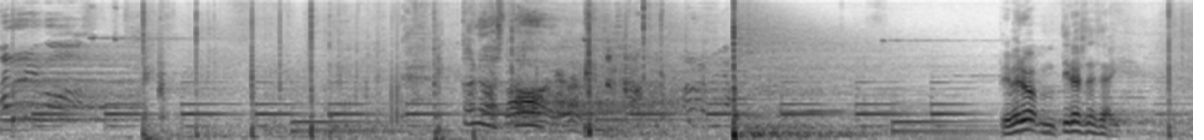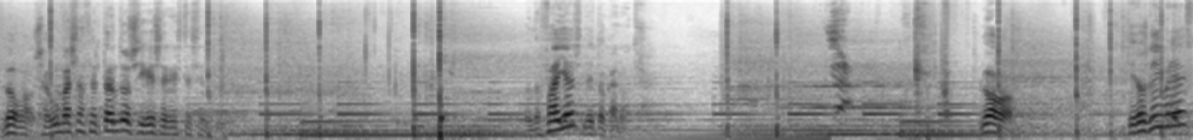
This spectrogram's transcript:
¡Arriba! ¡Canasta! Primero mm, tiras desde ahí. Luego, según vas acertando, sigues en este sentido. Cuando fallas, le tocan otro. Luego, tiros libres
